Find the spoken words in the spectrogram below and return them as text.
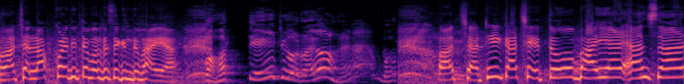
ও আচ্ছা লক করে দিতে বলতেছে কিন্তু ভাইয়া। আচ্ছা ঠিক আছে। তো ভাইয়ার অ্যান্সার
